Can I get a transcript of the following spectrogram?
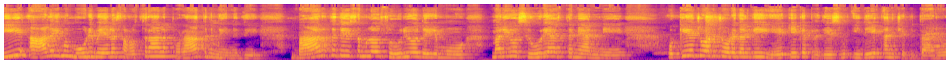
ఈ ఆలయం మూడు వేల సంవత్సరాల పురాతనమైనది. భారతదేశంలో సూర్యోదయము మరియు సూర్యాస్తమయాన్ని ఒకే చోట చూడగలిగే ఏకైక ప్రదేశం ఇదే అని చెబుతారు.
